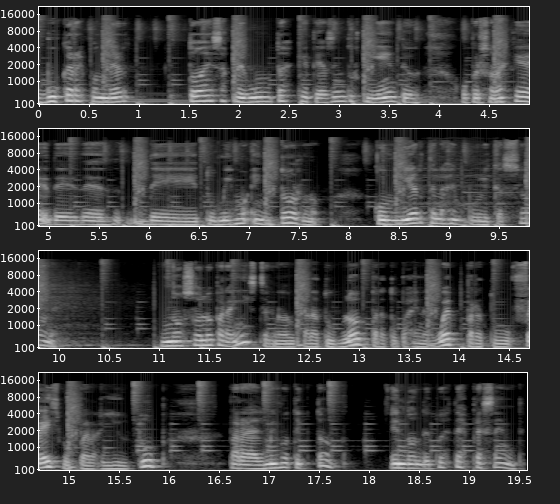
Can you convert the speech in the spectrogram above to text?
Busca responder todas esas preguntas que te hacen tus clientes o, personas que de, de tu mismo entorno. Conviértelas en publicaciones. No solo para Instagram, para tu blog, para tu página web, para tu Facebook, para YouTube, para el mismo TikTok, en donde tú estés presente.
